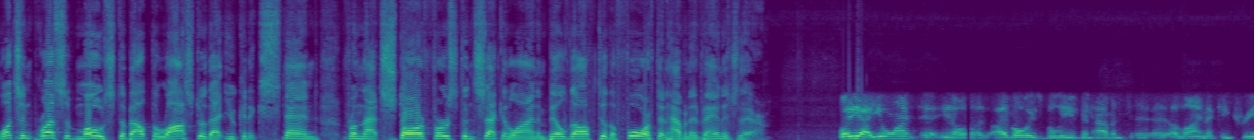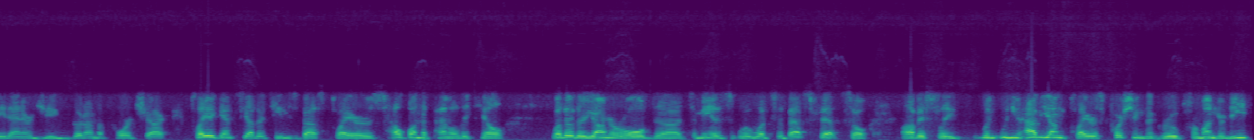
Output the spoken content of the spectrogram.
What's impressive most about the roster that you can extend from that star first and second line and build off to the fourth and have an advantage there? Well, yeah, you want, uh, you know, I've always believed in having a line that can create energy, good on the forecheck, play against the other team's best players, help on the penalty kill. Whether they're young or old, uh, to me, is what's the best fit. So, obviously, when, when you have young players pushing the group from underneath,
